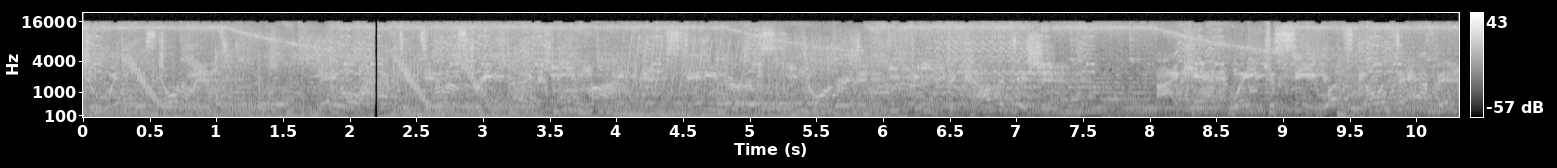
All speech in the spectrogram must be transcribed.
to win this tournament. They will have to demonstrate a keen mind and steady nerves in order to defeat the competition. I can't wait to see what's going to happen.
